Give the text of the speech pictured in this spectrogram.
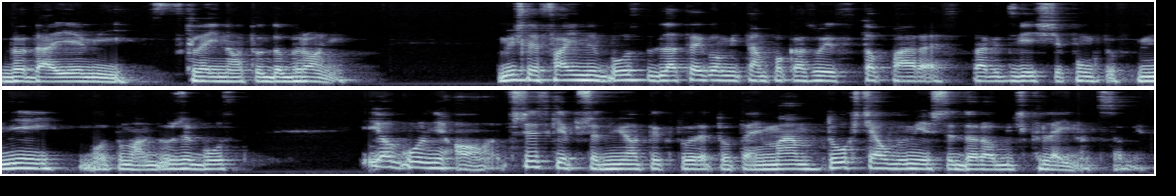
dodaje mi z klejnotu do broni. Myślę fajny boost, dlatego mi tam pokazuje 100 parę, prawie 200 punktów mniej, bo tu mam duży boost. I ogólnie o, wszystkie przedmioty, które tutaj mam, tu chciałbym jeszcze dorobić klejnot sobie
